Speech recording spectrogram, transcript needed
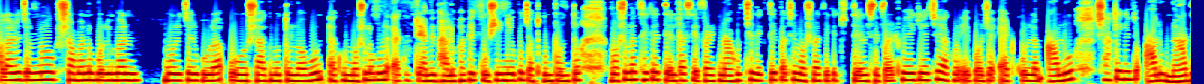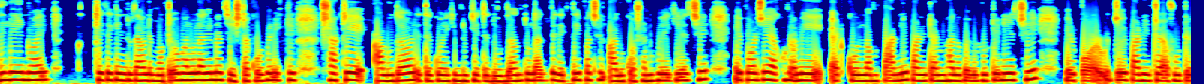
কালারের জন্য সামান্য পরিমাণ মরিচের গুঁড়া ও স্বাদ মতো লবণ। এখন মশলাগুলো একত্রে আমি ভালোভাবে কষিয়ে নেব যতক্ষণ পর্যন্ত মশলা থেকে তেলটা সেপারেট না হচ্ছে। দেখতেই পাচ্ছেন মশলা থেকে তেল সেপারেট হয়ে গিয়েছে। এখন এই পর্যায়ে অ্যাড করলাম আলু। শাকে কিন্তু আলু না দিলেই নয়। খেতে কিন্তু তাহলে মোটেও ভালো লাগে না। চেষ্টা করবেন একটি শাকে আলু দেওয়ার। এতে করে কিন্তু খেতে দুর্দান্ত লাগবে। দেখতেই পাচ্ছেন আলু কষানো হয়ে গিয়েছে। এই পর্যায়ে এখন আমি অ্যাড করলাম পানি। পানিটা আমি ভালোভাবে ফুটে নিয়েছি। এরপর যে পানিটা ফুটে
